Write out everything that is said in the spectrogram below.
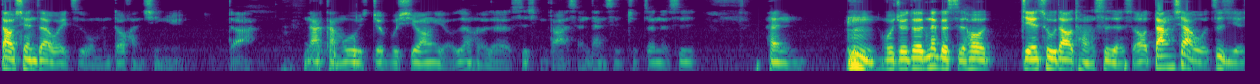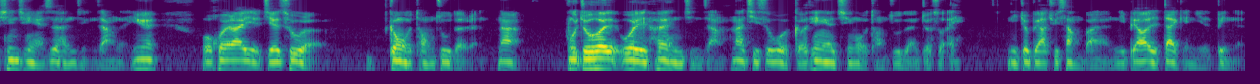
到现在为止，我们都很幸运，对吧？那港务就不希望有任何的事情发生，但是就真的是很，我觉得那个时候接触到同事的时候，当下我自己的心情也是很紧张的，因为我回来也接触了跟我同住的人，那我就会我也会很紧张。那其实我隔天也请我同住的人就说：“哎，你就不要去上班了，你不要也带给你的病人。”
